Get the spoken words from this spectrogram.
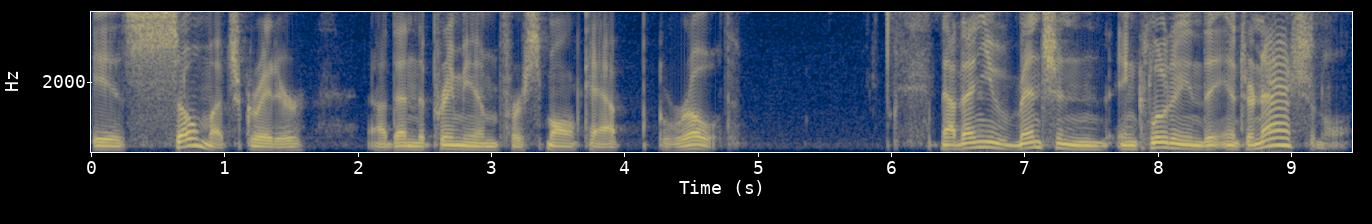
is so much greater uh, than the premium for small cap growth. Now, then you mentioned including the international.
